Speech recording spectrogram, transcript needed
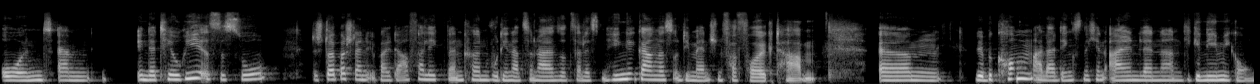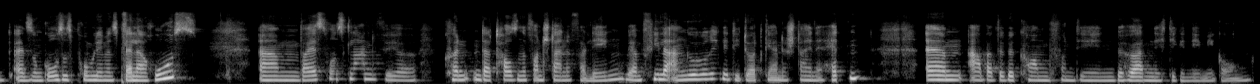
und ähm, in der Theorie ist es so, dass Stolpersteine überall da verlegt werden können, wo die Nationalsozialisten hingegangen ist und die Menschen verfolgt haben. Ähm, wir bekommen allerdings nicht in allen Ländern die Genehmigung. Also ein großes Problem ist Belarus ähm, Weißrussland. Wir könnten da tausende von Steine verlegen. Wir haben viele Angehörige, die dort gerne Steine hätten, ähm, aber wir bekommen von den Behörden nicht die Genehmigung.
